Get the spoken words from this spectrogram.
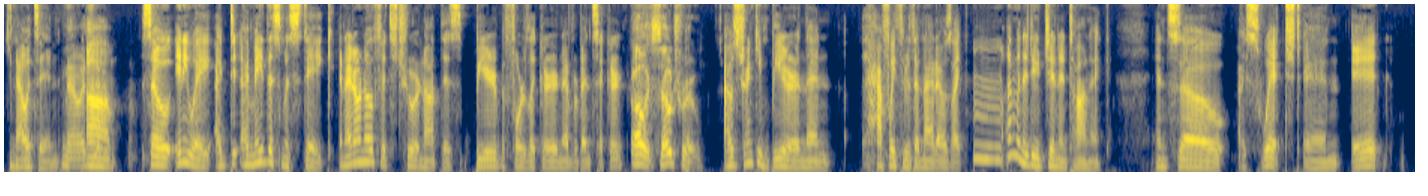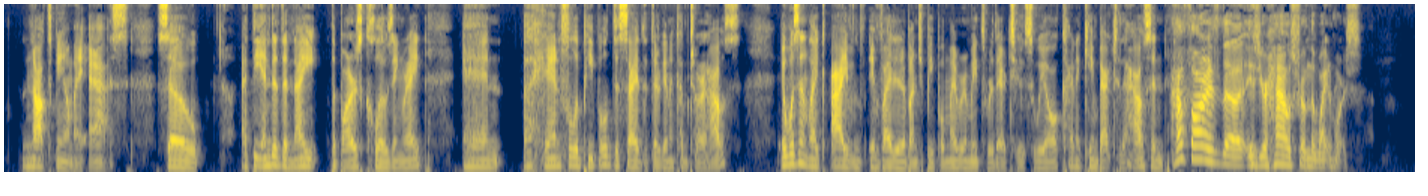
Now it's in. Now it's Um. So anyway, I did. I made this mistake, and I don't know if it's true or not. This beer before liquor, never been sicker. Oh, it's so true. I was drinking beer, and then halfway through the night, I was like, mm, "I'm gonna do gin and tonic," and so I switched, and it knocked me on my ass. So at the end of the night, the bar's closing, right? And a handful of people decide that they're gonna come to our house. It wasn't like I invited a bunch of people. My roommates were there too, so we all kind of came back to the house and How far is the is your house from the White Horse?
